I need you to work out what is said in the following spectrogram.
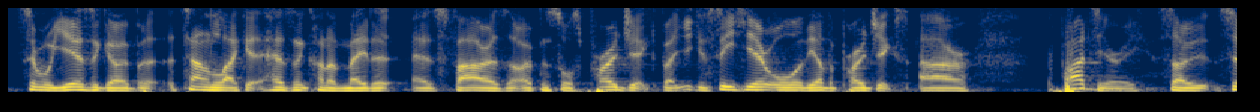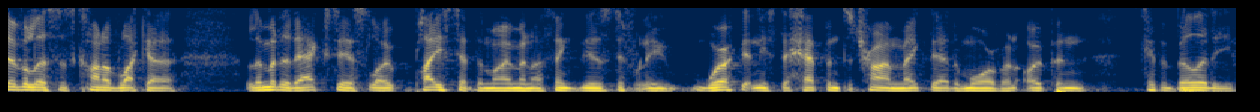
several years ago, but it sounded like it hasn't kind of made it as far as an open source project. But you can see here all of the other projects are proprietary. So serverless is kind of like a limited access place at the moment. I think there's definitely work that needs to happen to try and make that more of an open capability.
